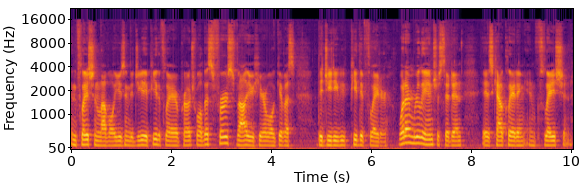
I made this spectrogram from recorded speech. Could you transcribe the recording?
inflation level using the GDP deflator approach? Well, this first value here will give us the GDP deflator. What I'm really interested in is calculating inflation.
